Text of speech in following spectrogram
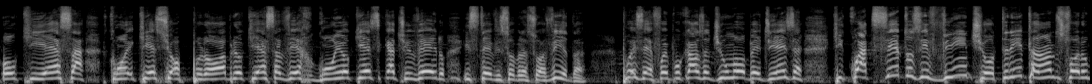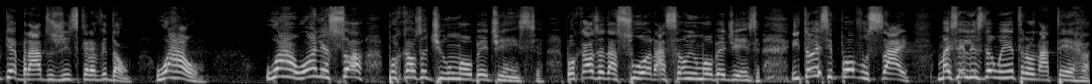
ou que, essa, que esse opróbrio, ou que essa vergonha, ou que esse cativeiro esteve sobre a sua vida? Pois é, foi por causa de uma obediência que 420 ou 30 anos foram quebrados de escravidão. Uau! Uau, olha só, por causa de uma obediência, por causa da sua oração e uma obediência. Então esse povo sai, mas eles não entram na terra.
